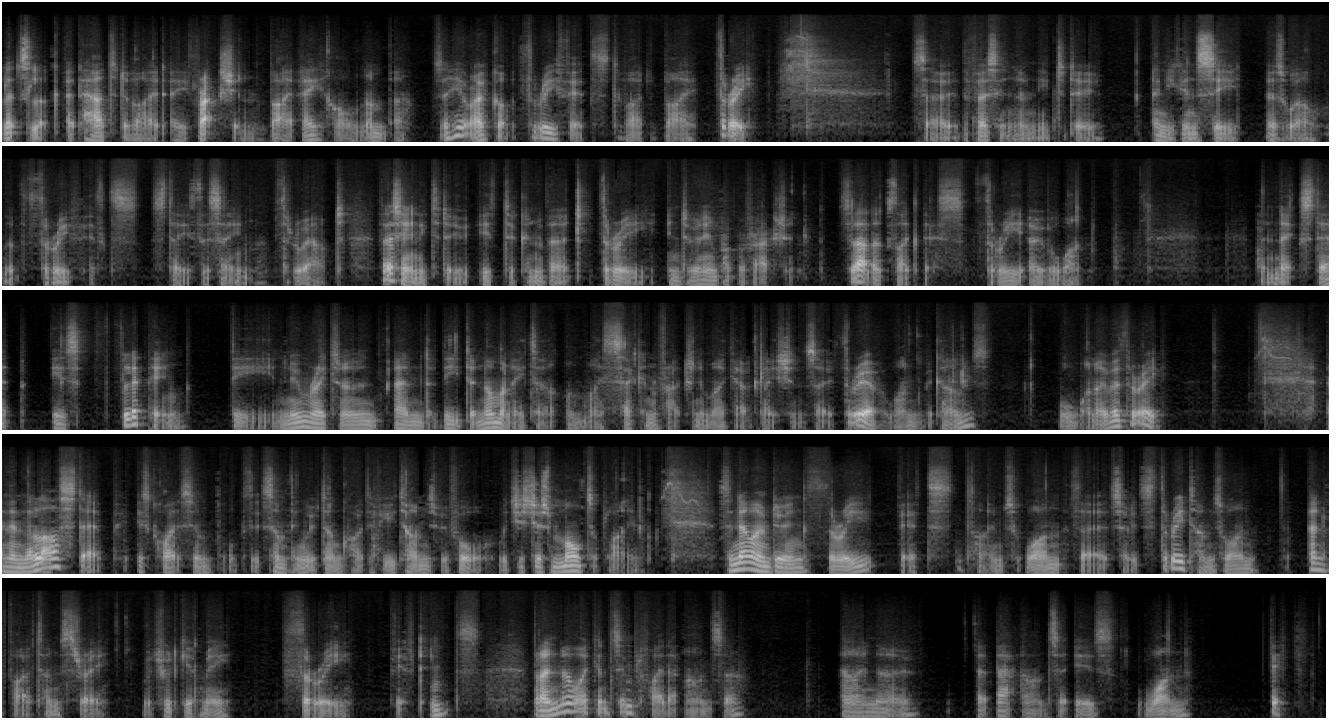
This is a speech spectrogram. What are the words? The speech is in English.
let's look at how to divide a fraction by a whole number. So here I've got 3 fifths divided by 3. So the first thing I need to do, and you can see as well that 3 fifths stays the same throughout. First thing I need to do is to convert 3 into an improper fraction. So that looks like this, 3 over 1. The next step is flipping the numerator and the denominator on my second fraction in my calculation. So 3 over 1 becomes 1 over 3. And then the last step is quite simple because it's something we've done quite a few times before, which is just multiplying. So now I'm doing 3 fifths times 1 third. So it's 3 times 1 and 5 times 3, which would give me 3 fifteenths. But I know I can simplify that answer, and I know that that answer is 1 fifth.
